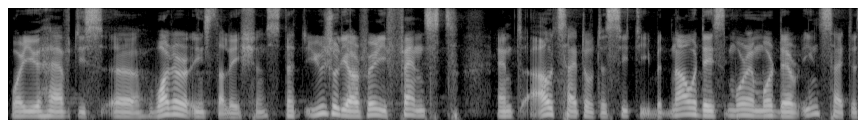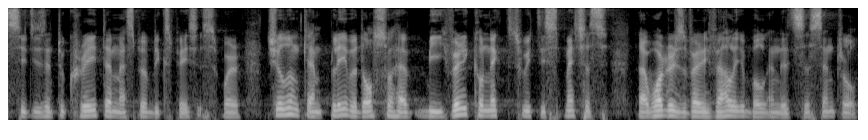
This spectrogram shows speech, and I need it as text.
where you have these uh, water installations that usually are very fenced and outside of the city. But nowadays, more and more they're inside the cities and to create them as public spaces where children can play but also have be very connected with these message that water is very valuable and it's a central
